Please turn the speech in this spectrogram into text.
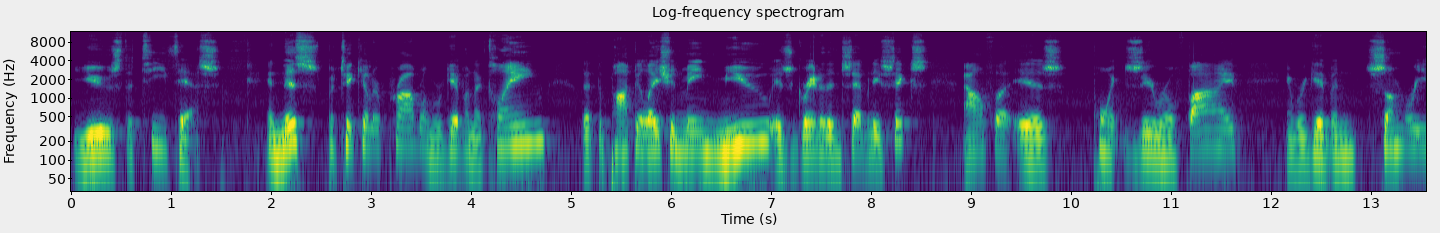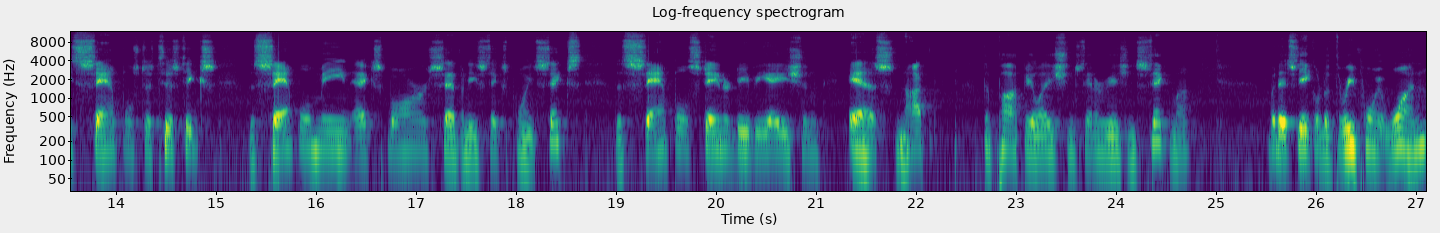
use the t-test. In this particular problem, we're given a claim that the population mean mu is greater than 76, alpha is 0.05, and we're given summary sample statistics. The sample mean X bar 76.6, the sample standard deviation S, not the population standard deviation sigma, but it's equal to 3.1,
